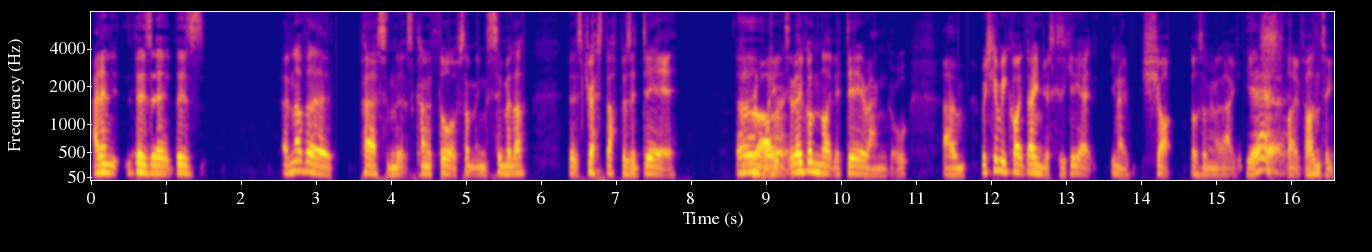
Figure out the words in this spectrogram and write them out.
and then there's a there's another person that's kind of thought of something similar that's dressed up as a deer. Oh, right. right. So they've gone like the deer angle, um, which can be quite dangerous because you can get you know shot or something like that. Yeah, like for hunting.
